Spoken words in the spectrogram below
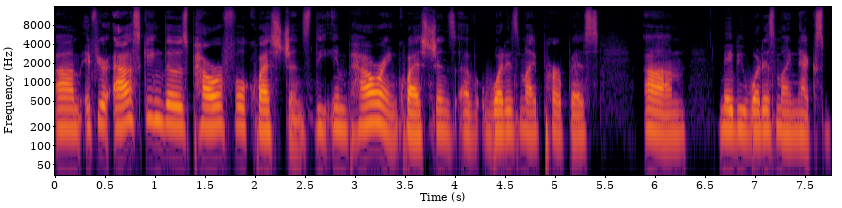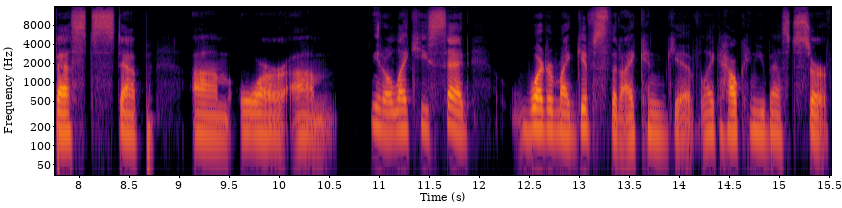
um, if you're asking those powerful questions, the empowering questions of what is my purpose, um, maybe what is my next best step, um, or um, you know, like he said, what are my gifts that I can give? Like, how can you best serve?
